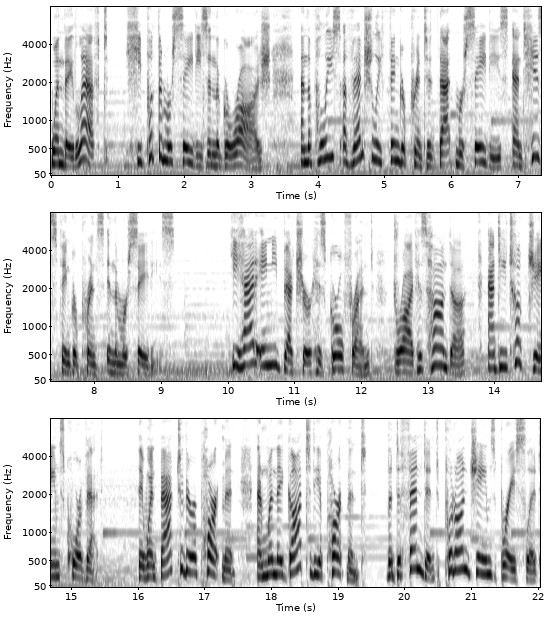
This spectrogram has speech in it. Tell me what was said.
When they left, he put the Mercedes in the garage, and the police eventually fingerprinted that Mercedes and his fingerprints in the Mercedes. He had Amy Boettcher, his girlfriend, drive his Honda, and he took James' Corvette. They went back to their apartment, and when they got to the apartment, the defendant put on James' bracelet,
